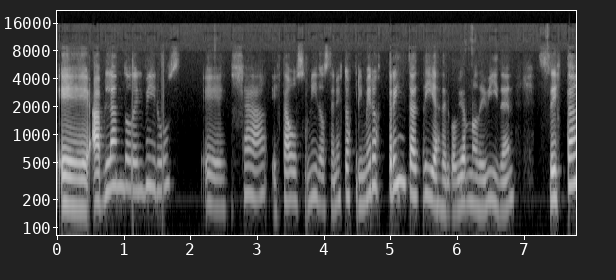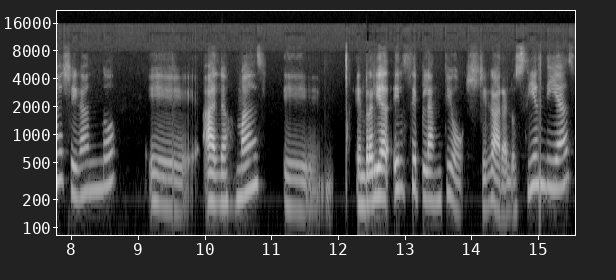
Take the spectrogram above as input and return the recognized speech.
Eh, hablando del virus, eh, ya Estados Unidos en estos primeros 30 días del gobierno de Biden se está llegando eh, a los más, en realidad él se planteó llegar a los 100 días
